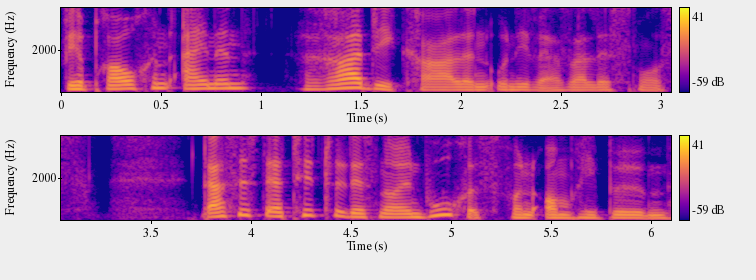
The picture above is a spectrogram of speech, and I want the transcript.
wir brauchen einen radikalen Universalismus. Das ist der Titel des neuen Buches von Omri Böhm.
